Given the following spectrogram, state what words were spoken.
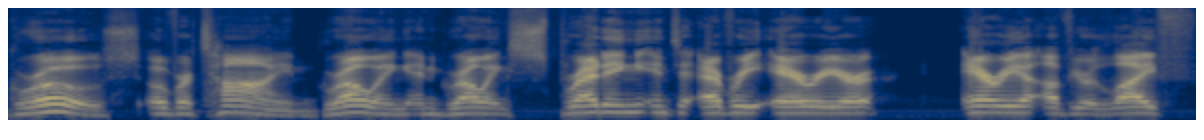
grows over time, growing and growing, spreading into every area area of your life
